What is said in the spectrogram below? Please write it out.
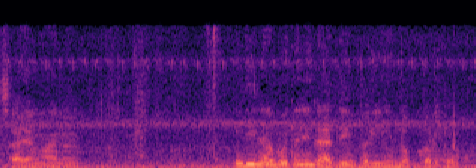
Sayang nga, no? Hindi naabutan ni Daddy yung pagiging doktor ko.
